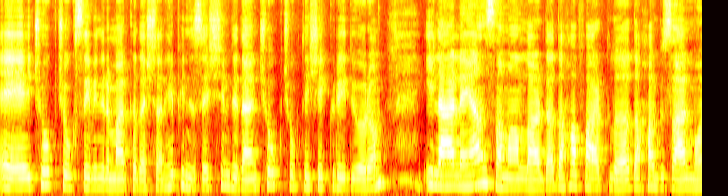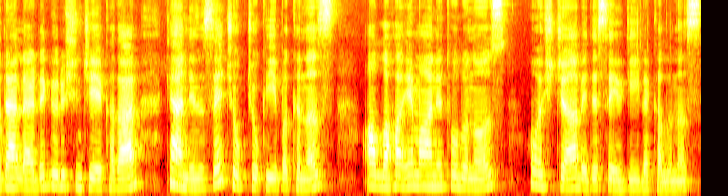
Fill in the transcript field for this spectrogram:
eee, çok çok sevinirim arkadaşlar. Hepinize şimdiden çok çok teşekkür ediyorum. İlerleyen zamanlarda daha farklı, daha güzel modellerde görüşünceye kadar kendinize çok çok iyi bakınız. Allah'a emanet olunuz. Hoşça ve de sevgiyle kalınız.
